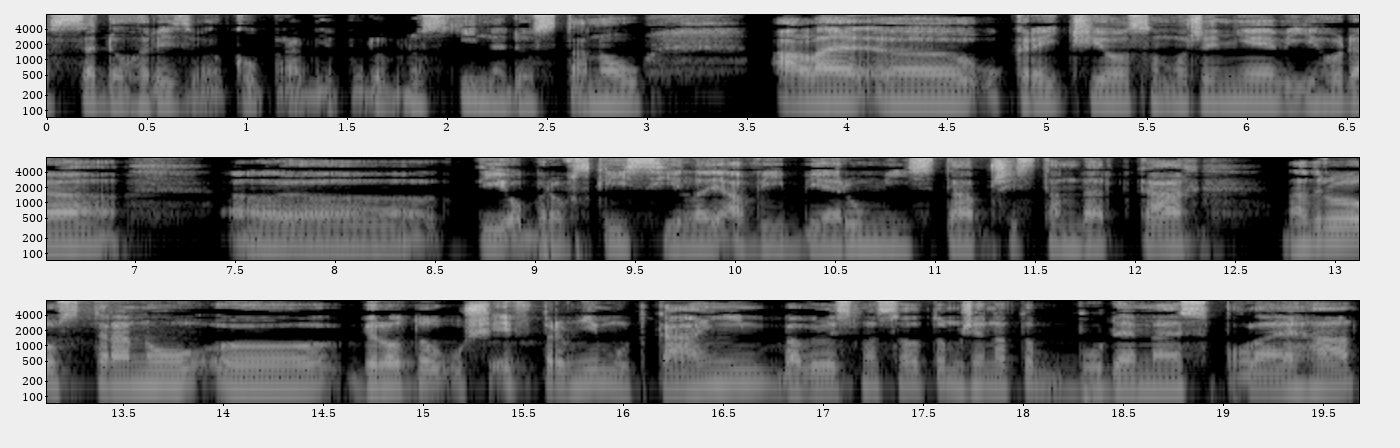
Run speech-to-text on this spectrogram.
se do hry s velkou pravděpodobností nedostanou ale uh, u Krejčího samozřejmě je výhoda té obrovské síly a výběru místa při standardkách. Na druhou stranu bylo to už i v prvním utkání, bavili jsme se o tom, že na to budeme spoléhat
